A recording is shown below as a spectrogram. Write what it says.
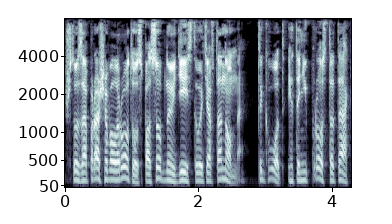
что запрашивал роту, способную действовать автономно? Так вот, это не просто так.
